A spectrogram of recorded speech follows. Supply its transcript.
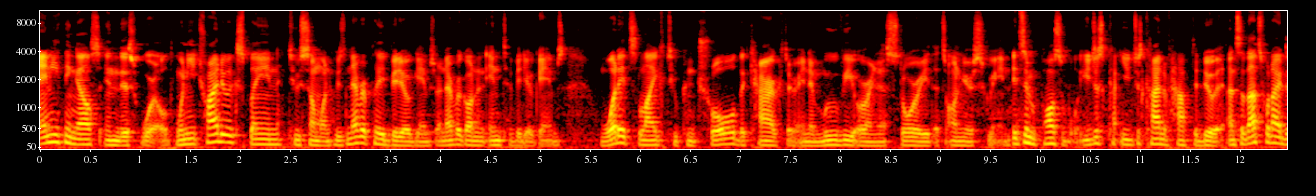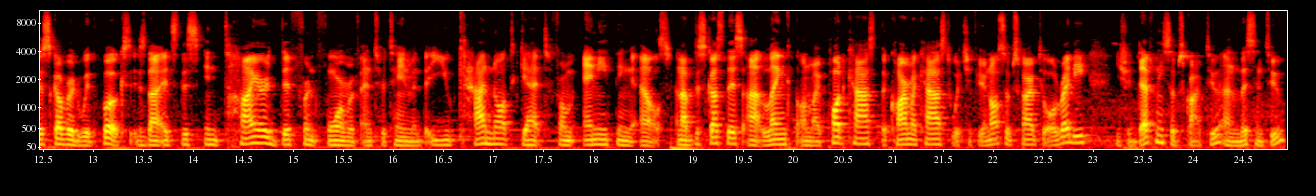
anything else in this world. When you try to explain to someone who's never played video games or never gotten into video games, what it's like to control the character in a movie or in a story that's on your screen. It's impossible. You just you just kind of have to do it. And so that's what I discovered with books is that it's this entire different form of entertainment that you cannot get from anything else. And I've discussed this at length on my podcast, the Kharma Cast, which if you're not subscribed to already, you should definitely subscribe to and listen to.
